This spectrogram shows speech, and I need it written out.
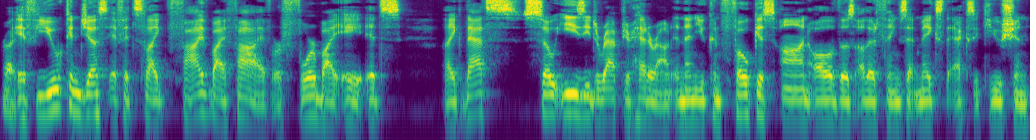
Right. if you can just if it's like five by five or four by eight it's like that's so easy to wrap your head around and then you can focus on all of those other things that makes the execution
